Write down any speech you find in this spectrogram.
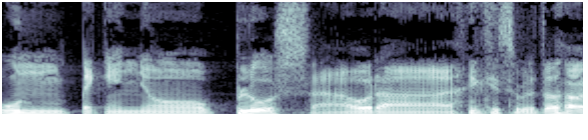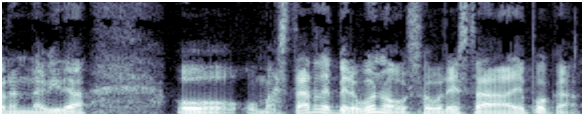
un pequeño plus ahora, que sobre todo ahora en Navidad o, más tarde, pero bueno, sobre esta época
